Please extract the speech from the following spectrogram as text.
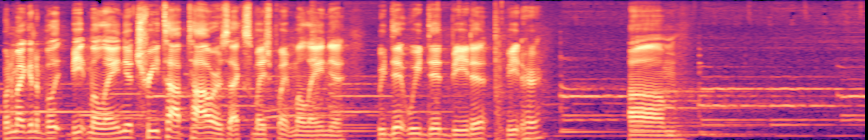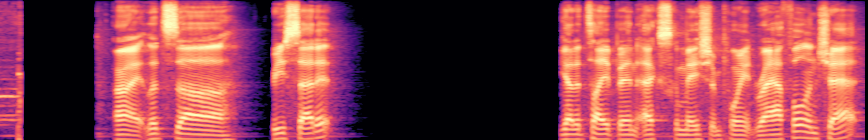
When am I gonna beat Melania? Treetop Towers! Exclamation point Melania. We did. We did beat it. Beat her. Um. All right. Let's uh reset it. You got to type in exclamation point raffle in chat.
